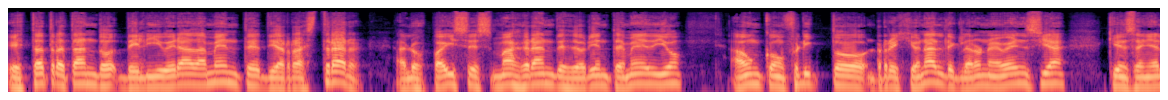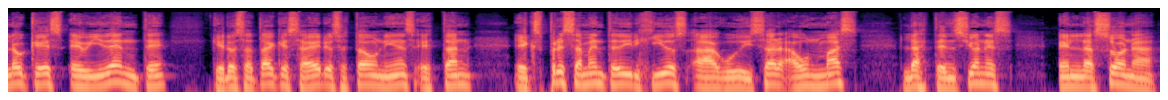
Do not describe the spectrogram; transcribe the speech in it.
está tratando deliberadamente de arrastrar a los países más grandes de Oriente Medio a un conflicto regional, declaró Nevencia, quien señaló que es evidente que los ataques aéreos estadounidenses están expresamente dirigidos a agudizar aún más las tensiones en la zona.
